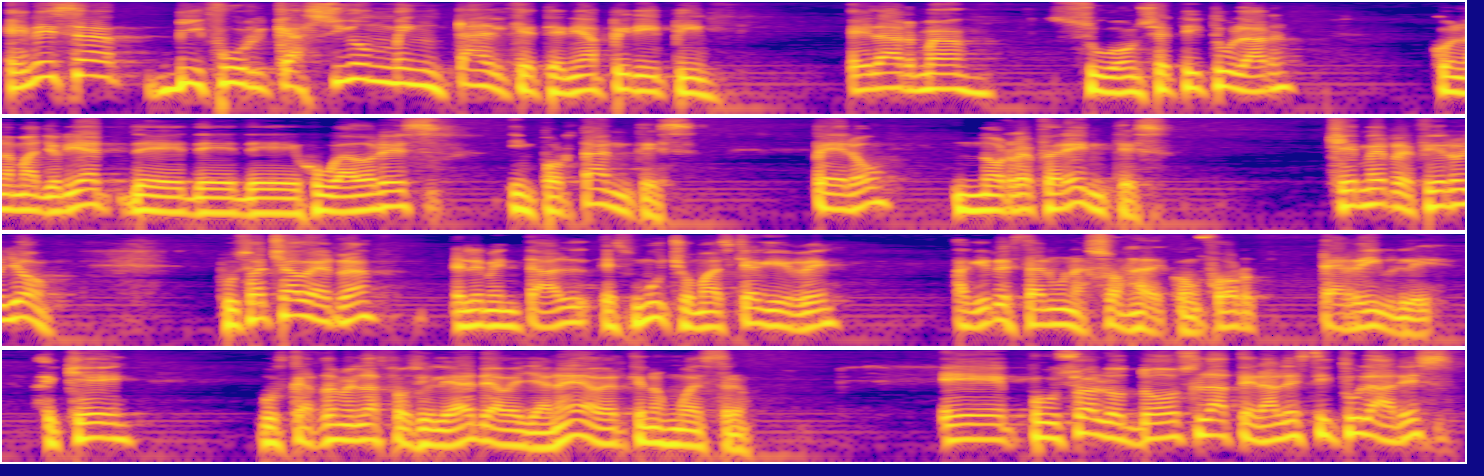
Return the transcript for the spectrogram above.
En esa bifurcación mental que tenía Piripi él arma su once titular con la mayoría de, de, jugadores importantes pero no referentes ¿qué me refiero yo? Puso a Chaverra, elemental, es mucho más que Aguirre. Aguirre está en una zona de confort terrible. Hay que buscar también las posibilidades de Avellaneda, a ver qué nos muestra. Eh, puso a los dos laterales titulares,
